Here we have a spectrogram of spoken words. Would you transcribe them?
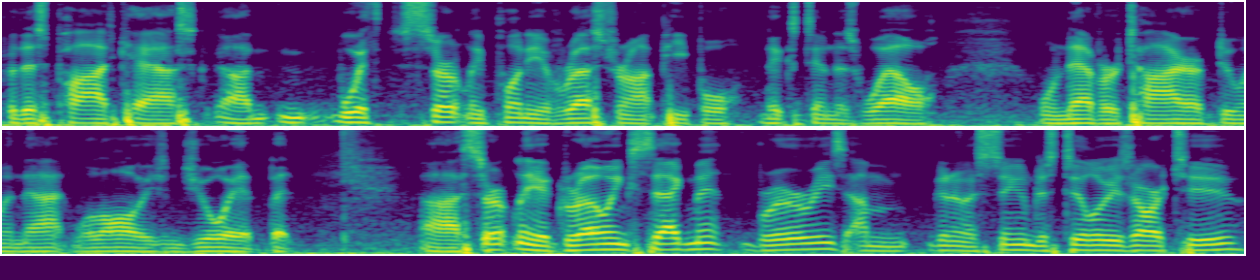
for this podcast, um, with certainly plenty of restaurant people mixed in as well. We'll never tire of doing that, and we'll always enjoy it. But uh, certainly a growing segment, breweries. I'm going to assume distilleries are too.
